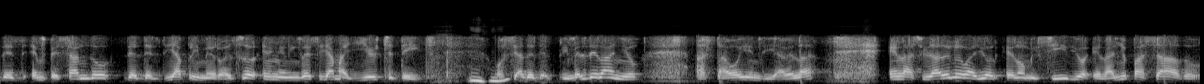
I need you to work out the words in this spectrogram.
de- empezando desde el día primero, eso en el inglés se llama year to date, o sea, desde el primer del año hasta hoy en día, ¿verdad? En la ciudad de Nueva York, el homicidio el año pasado,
